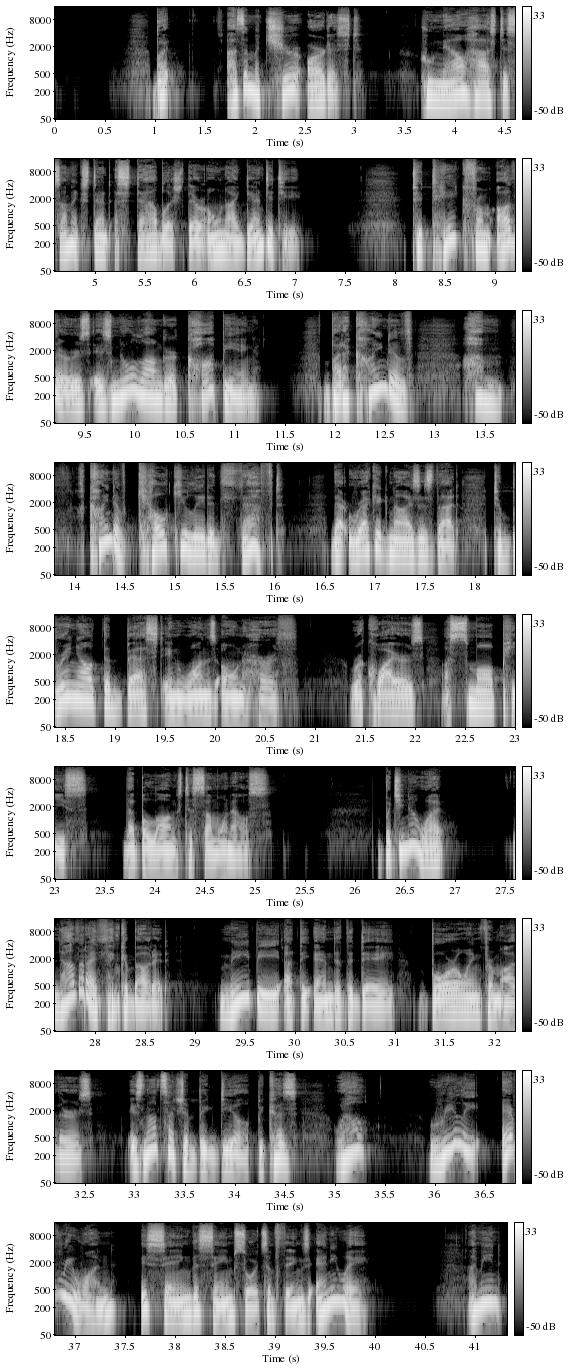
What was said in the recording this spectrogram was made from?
But as a mature artist who now has to some extent established their own identity, to take from others is no longer copying, but a kind of um, a kind of calculated theft that recognizes that to bring out the best in one's own hearth requires a small piece that belongs to someone else. But you know what? Now that I think about it, maybe at the end of the day, borrowing from others is not such a big deal because, well, really everyone is saying the same sorts of things anyway. I mean,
